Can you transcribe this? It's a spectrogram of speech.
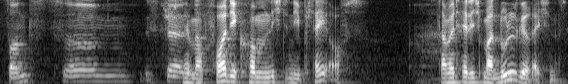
Sonst ähm, ist der. Stell dir mal vor, die kommen nicht in die Playoffs. Damit hätte ich mal null gerechnet.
